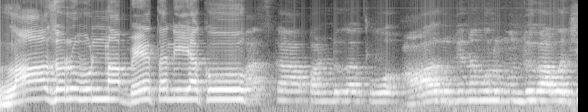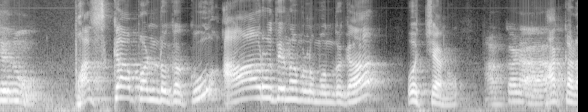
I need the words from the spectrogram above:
లాజరు ఉన్న బేతనీయకు పస్కా పండుగకు ఆరు దినములు ముందుగా వచ్చెను. పస్కా పండుగకు ఆరు దినముల ముందుగా వచ్చాను. అక్కడ అక్కడ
